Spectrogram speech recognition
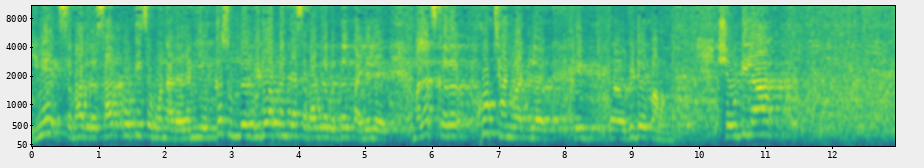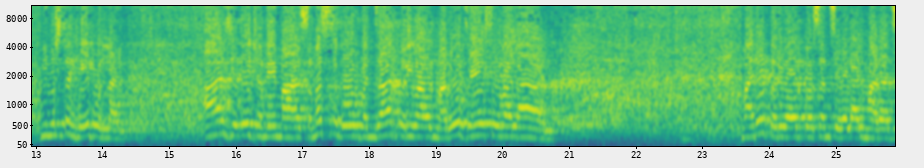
हे सभागृह सात कोटीचं होणार आहे आणि इतकं सुंदर व्हिडिओ आपण त्या सभागृहाबद्दल पाहिलेलं आहे. मलाच खरं खूप छान वाटलं हे व्हिडिओ पाहून. शेवटीला मी नुसतं हे बोलणार. आज येथे जमे माळ समस्त गोर बंजार परिवार मारो जय सेवालाल. मारे परिवार पर संत सेवालाल महाराज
